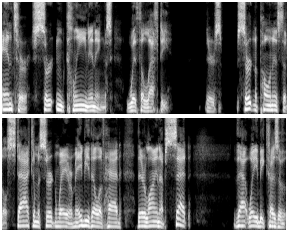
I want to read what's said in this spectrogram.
enter certain clean innings with a lefty. There's certain opponents that'll stack them a certain way, or maybe they'll have had their lineup set that way because of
